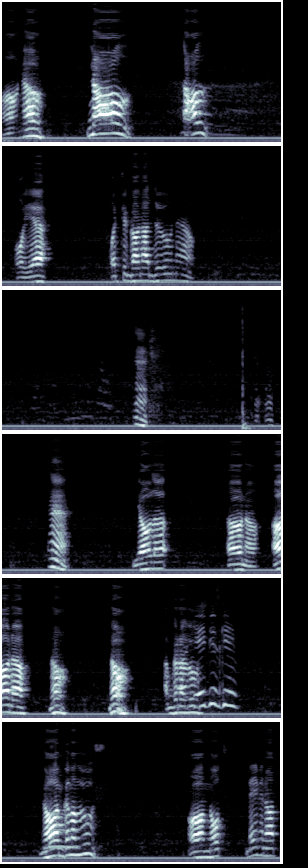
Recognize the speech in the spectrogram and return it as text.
Oh no. No. No. Oh yeah. What you gonna do now? Eh. Eh. Yola. Oh no. Oh no. No. No. I'm gonna I lose. hate this game. No, I'm gonna lose. Oh, I'm not. Maybe not.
